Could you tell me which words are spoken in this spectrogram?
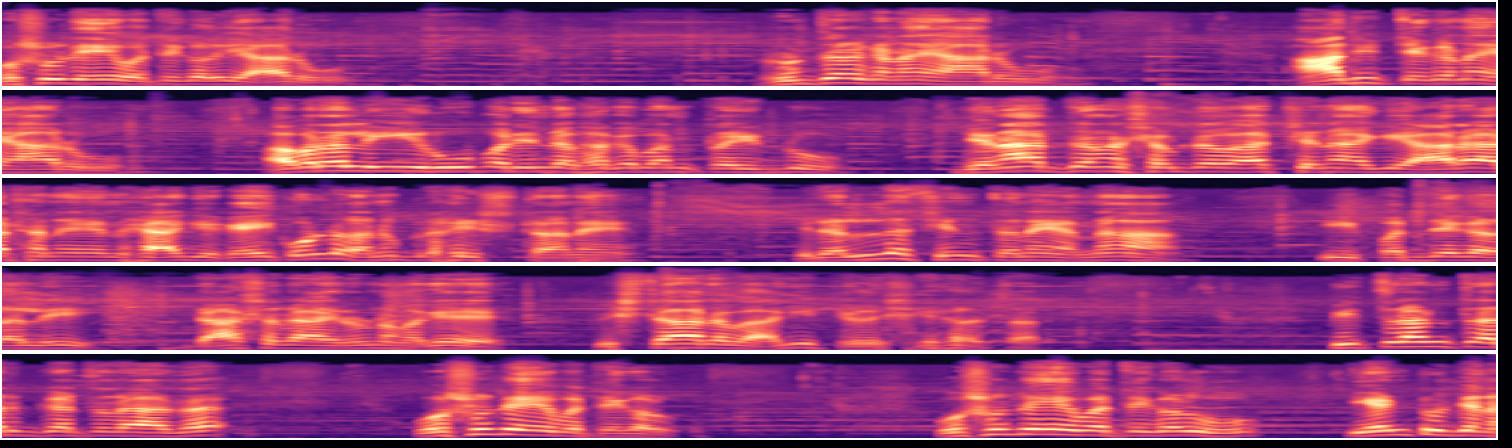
ವಸುದೇವತೆಗಳು ಯಾರು? ರುದ್ರಗಣ ಯಾರು? ಆದಿತ್ಯಗಣ ಯಾರು? ಅವರಲ್ಲಿ ಈ ರೂಪದಿಂದ ಭಗವಂತ ಇದ್ದು ಜನಾರ್ದನ ಶಬ್ದವಾಚ್ಯನಾಗಿ ಆರಾಧನೆಯನ್ನು ಹೇಗೆ ಕೈಕೊಂಡು ಅನುಗ್ರಹಿಸ್ತಾನೆ? ಇದೆಲ್ಲ ಚಿಂತನೆಯನ್ನು ಈ ಪದ್ಯಗಳಲ್ಲಿ ದಾಸರಾಯರು ನಮಗೆ ವಿಸ್ತಾರವಾಗಿ ತಿಳಿಸಿ ಹೇಳ್ತಾರೆ. ಪಿತ್ರಂತರ್ಗತರಾದ ವಸುದೇವತೆಗಳು ವಸುದೇವತೆಗಳು ಎಂಟು ಜನ.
